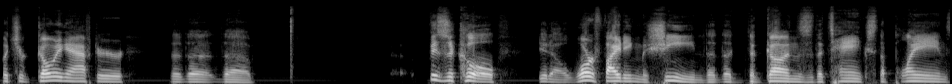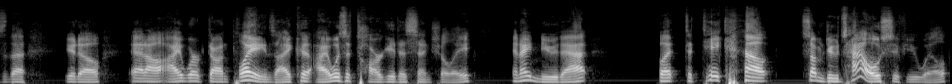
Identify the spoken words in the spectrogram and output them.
but you're going after the the the physical, you know, war fighting machine, the the the guns, the tanks, the planes, the you know. And I, I worked on planes. I could I was a target essentially, and I knew that. But to take out some dude's house, if you will,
